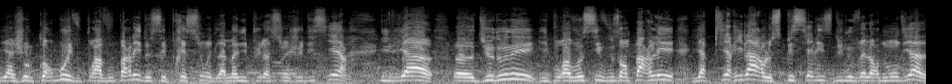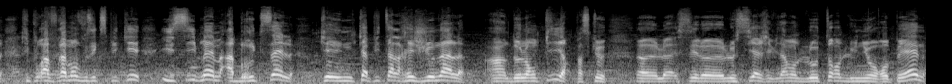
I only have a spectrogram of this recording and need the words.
Il y a Joël Corbeau. Il vous pourra vous parler de ces pressions et de la manipulation judiciaire. Il y a euh, Dieudonné. Il pourra aussi vous en parler. Il y a Pierre Hillard, le spécialiste du nouvel ordre mondial, qui pourra vraiment vous expliquer ici même à Bruxelles, qui est une capitale régionale hein, de l'Empire, parce que euh, c'est le siège évidemment de l'OTAN, de l'Union Européenne,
